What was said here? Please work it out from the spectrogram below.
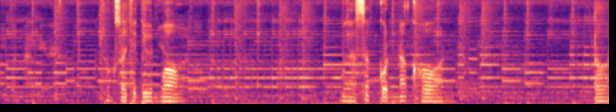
มีคนนั่งนี่นะสงสัยจะยืนมองเมื่อสกลนคร ตอน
